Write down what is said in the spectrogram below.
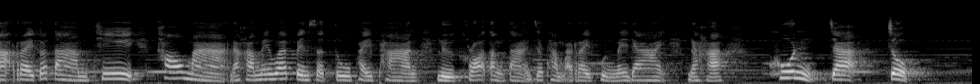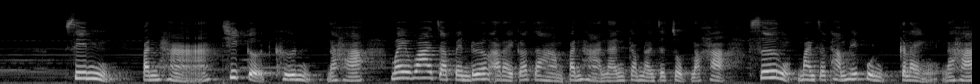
อะไรก็ตามที่เข้ามานะคะ ไม่ว่าเป็นศัตรูภัยพานหรือเคราะห์ต่างๆ จะทำอะไรคุณไม่ได้นะคะ คุณจะจบ สิ้นปัญหาที่เกิดขึ้นนะคะ ไม่ว่าจะเป็นเรื่องอะไรก็ตาม ปัญหานั้นกำลังจะจบแล้วค่ะ ซึ่งมันจะทำให้คุณแกร่งนะคะ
